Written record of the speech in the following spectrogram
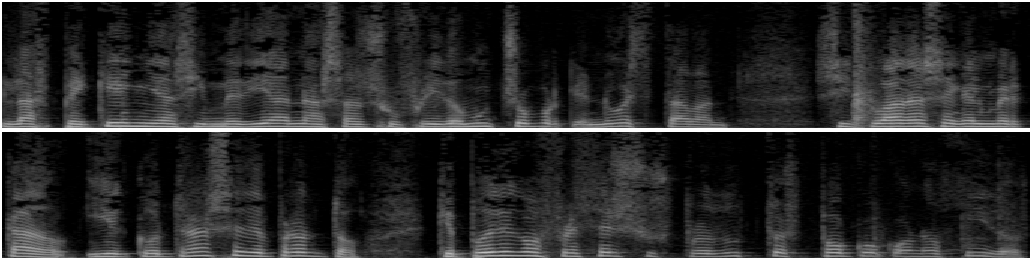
las pequeñas y medianas han sufrido mucho porque no estaban situadas en el mercado y encontrarse de pronto que pueden ofrecer sus productos poco conocidos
